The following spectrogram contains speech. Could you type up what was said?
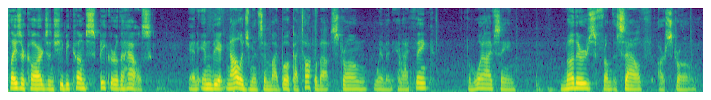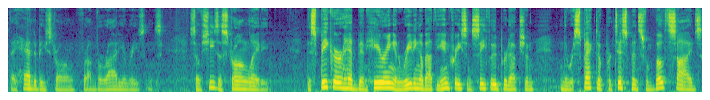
plays her cards and she becomes Speaker of the House. And in the acknowledgments in my book, I talk about strong women. And I think, from what I've seen, mothers from the South are strong. They had to be strong for a variety of reasons. So she's a strong lady. The speaker had been hearing and reading about the increase in seafood production and the respect of participants from both sides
